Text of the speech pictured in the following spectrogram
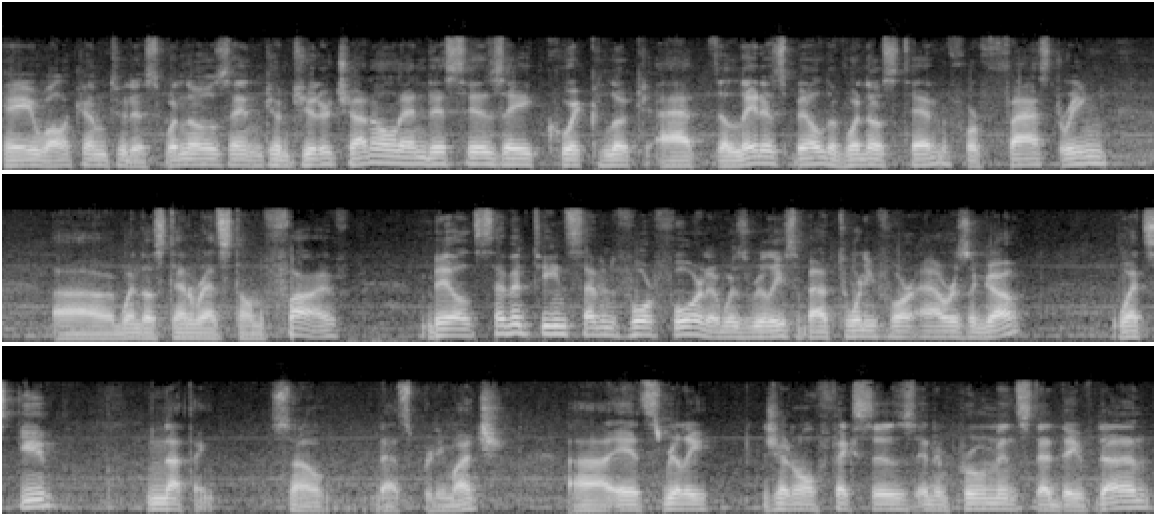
Hey, welcome to this Windows and Computer channel and this is a quick look at the latest build of Windows 10 for Fast Ring, uh, Windows 10 Redstone 5, build 17744 that was released about 24 hours ago. What's new? Nothing. So that's pretty much. Uh, it's really general fixes and improvements that they've done.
